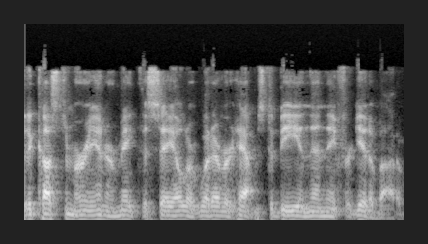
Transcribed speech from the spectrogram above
get a customer in or make the sale or whatever it happens to be and then they forget about them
